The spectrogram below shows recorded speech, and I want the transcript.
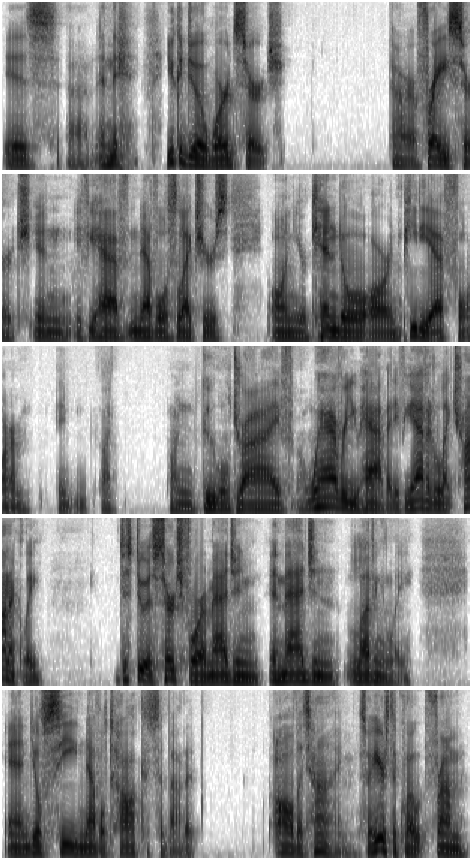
is, um, and the, you could do a word search or a phrase search in if you have Neville's lectures on your Kindle or in PDF form, like on Google Drive, wherever you have it. If you have it electronically, just do a search for imagine imagine lovingly and you'll see neville talks about it all the time. So here's the quote from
